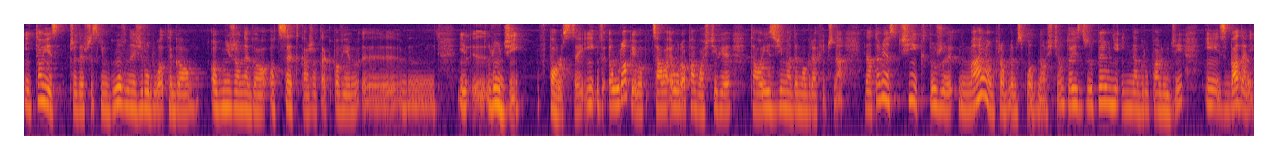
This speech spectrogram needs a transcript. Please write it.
I to jest przede wszystkim główne źródło tego obniżonego odsetka, że tak powiem, yy, yy, ludzi w Polsce i w Europie, bo cała Europa właściwie to jest zima demograficzna. Natomiast ci, którzy mają problem z płodnością, to jest zupełnie inna grupa ludzi i z badań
